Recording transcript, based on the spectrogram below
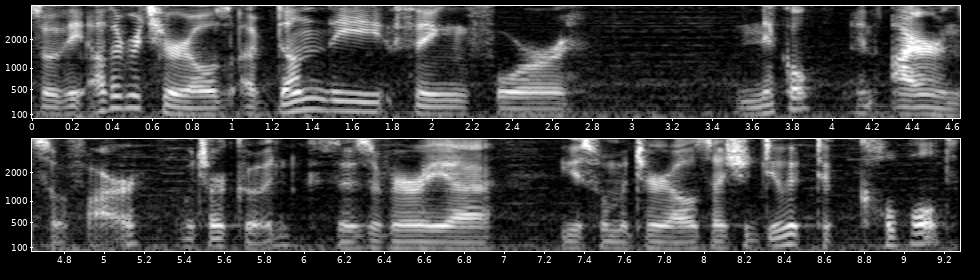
So the other materials, I've done the thing for nickel and iron so far, which are good, because those are very uh, useful materials. I should do it to cobalt,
